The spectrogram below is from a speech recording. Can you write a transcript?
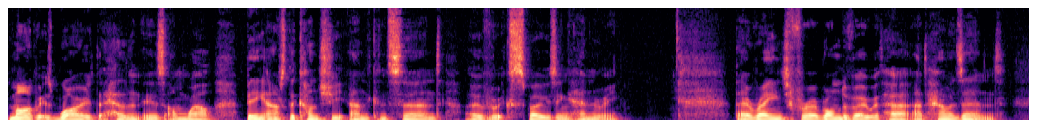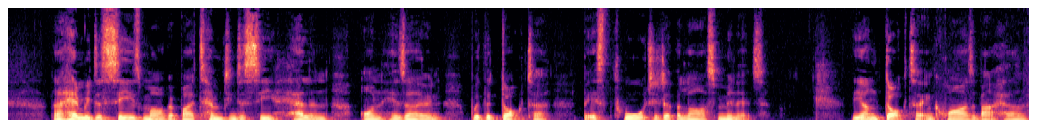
Margaret is worried that Helen is unwell, being out of the country and concerned over exposing Henry. They arrange for a rendezvous with her at Howard's End. Now, Henry deceives Margaret by attempting to see Helen on his own with the doctor, but is thwarted at the last minute. The young doctor inquires about Helen,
